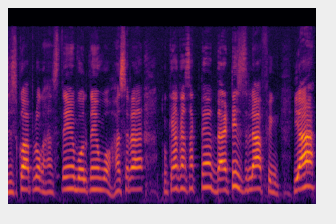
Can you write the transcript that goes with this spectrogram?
जिसको आप लोग हँसते हैं, बोलते हैं, वो हंस रहा है तो क्या कह सकते हैं? दैट इज़ लाफिंग या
